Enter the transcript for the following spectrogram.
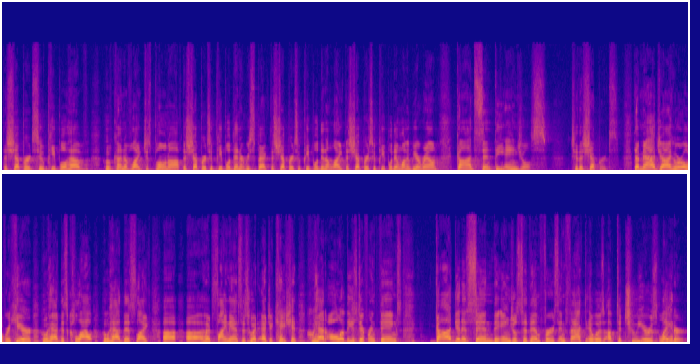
the shepherds who people have who have kind of like just blown off, the shepherds who people didn't respect, the shepherds who people didn't like, the shepherds who people didn't want to be around. God sent the angels to the shepherds. The magi who are over here, who had this clout, who had this like, uh, uh, had finances, who had education, who had all of these different things. God didn't send the angels to them first. In fact, it was up to two years later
